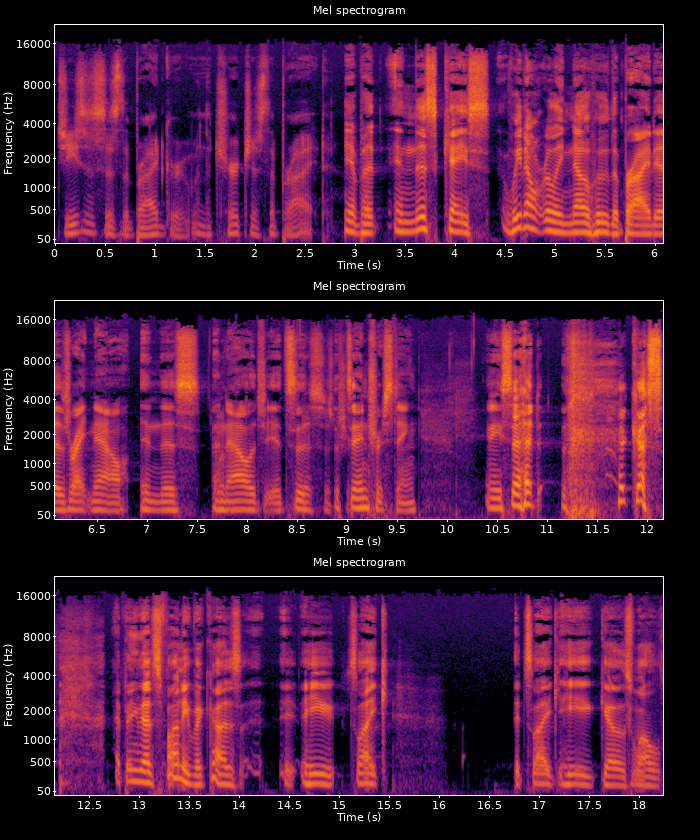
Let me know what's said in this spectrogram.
Jesus is the bridegroom and the church is the bride. Yeah, but in this case, we don't really know who the bride is right now in this Well, analogy. It's this is it's true. interesting, and he said because I think that's funny because he- it's like, it's like he goes, well,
